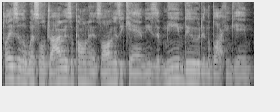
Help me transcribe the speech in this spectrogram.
plays to the whistle, drive his opponent as long as he can. He's a mean dude in the blocking game.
